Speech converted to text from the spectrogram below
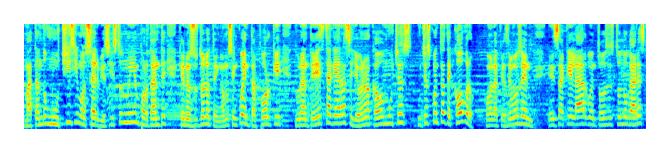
matando muchísimos serbios. Y esto es muy importante que nosotros lo tengamos en cuenta, porque durante esta guerra se llevaron a cabo muchas, muchas cuentas de cobro, como la que hacemos en, en Saque Largo, en todos estos lugares.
